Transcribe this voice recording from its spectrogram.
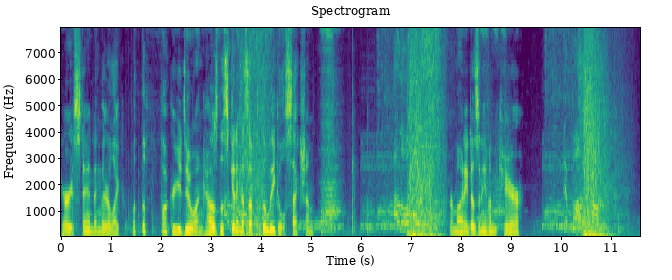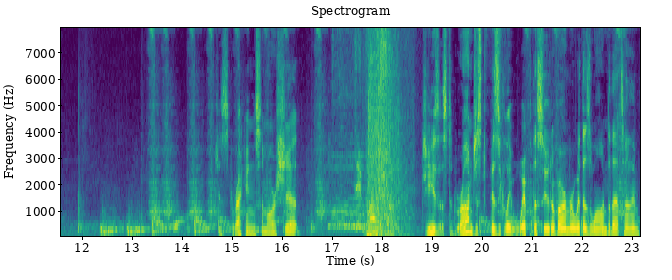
Harry's standing there like, what the fuck are you doing? How's this getting us up to the legal section? Hermione doesn't even care. Just wrecking some more shit. Jesus, did Ron just physically whip the suit of armor with his wand that time?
